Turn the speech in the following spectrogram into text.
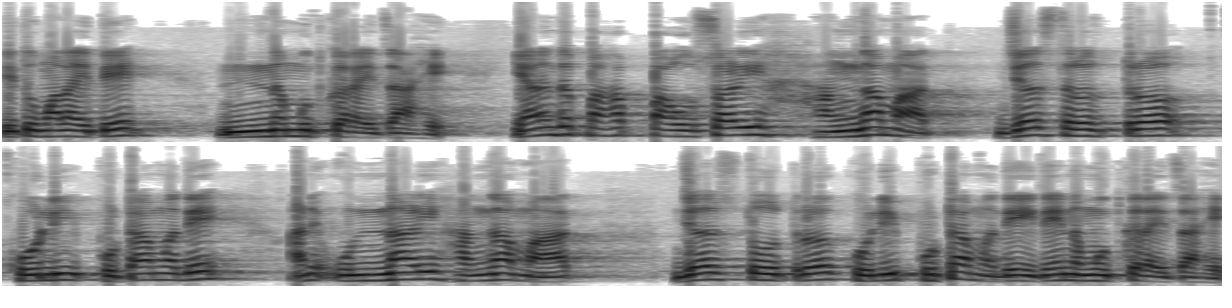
ते तुम्हाला इथे नमूद करायचं आहे. यानंतर पहा पावसाळी हंगामात जलस्त्रोत्र खोली फुटामध्ये आणि उन्हाळी हंगामात जलस्तोत्र खोली फुटामध्ये इथे नमूद करायचं आहे.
